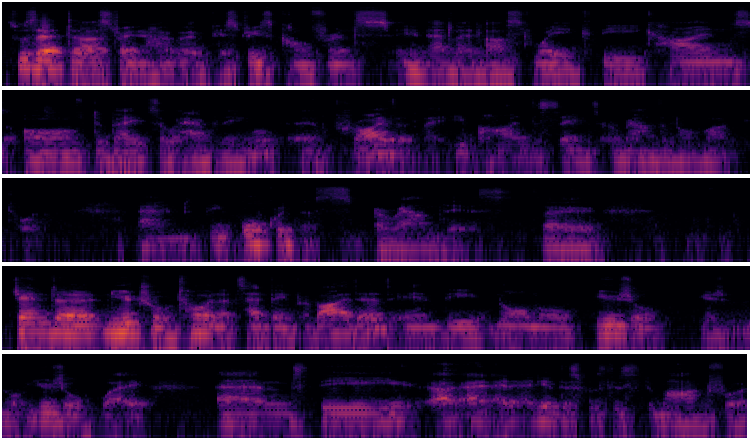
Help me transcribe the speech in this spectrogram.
this was at uh, Australian Homo Histories Conference in Adelaide last week, the kinds of debates that were happening uh, privately behind the scenes around the non-binary toilet and the awkwardness around this. So, gender neutral toilets had been provided in the normal, usual, usual, usual way, and the uh, and, and yet this was this demand for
